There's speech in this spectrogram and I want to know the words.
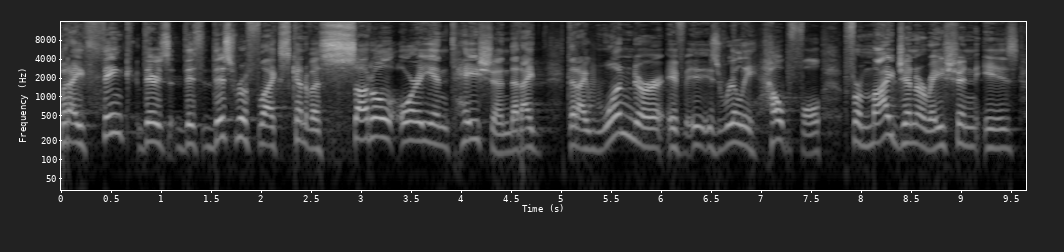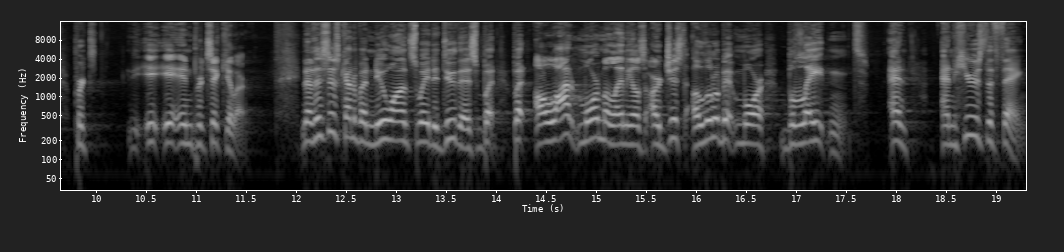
but I think there's this, this reflects kind of a subtle orientation that I, that I wonder if is really helpful for my generation is in particular. Now, this is kind of a nuanced way to do this, but, but a lot more millennials are just a little bit more blatant. And, And here's the thing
